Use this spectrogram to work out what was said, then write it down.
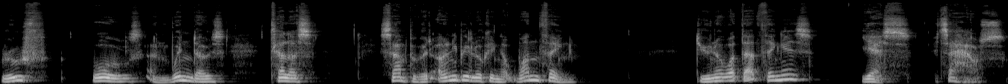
roof, walls, and windows tell us Sampa could only be looking at one thing. Do you know what that thing is? Yes, it's a house.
